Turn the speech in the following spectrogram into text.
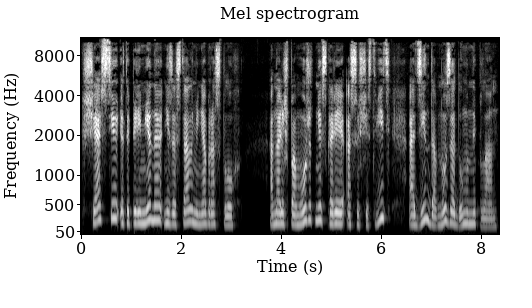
К счастью, эта перемена не застала меня врасплох. Она лишь поможет мне скорее осуществить один давно задуманный план.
